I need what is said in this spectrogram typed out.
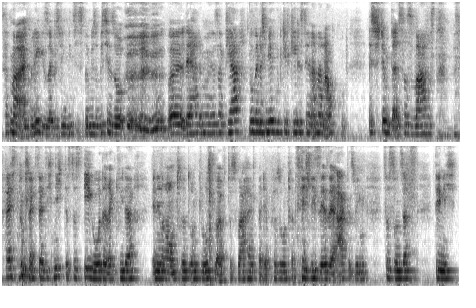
das hat mal ein Kollege gesagt, deswegen ist es bei mir so ein bisschen so, weil der hat immer gesagt, ja, nur wenn es mir gut geht, geht es den anderen auch gut. Es stimmt, da ist was Wahres dran. Das heißt nur gleichzeitig nicht, dass das Ego direkt wieder in den Raum tritt und losläuft. Das war halt bei der Person tatsächlich sehr, sehr arg. Deswegen ist das so ein Satz, den ich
